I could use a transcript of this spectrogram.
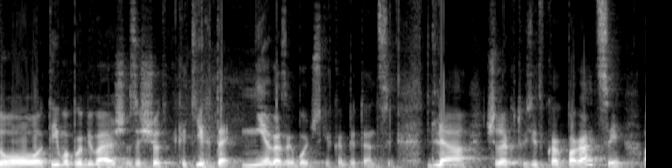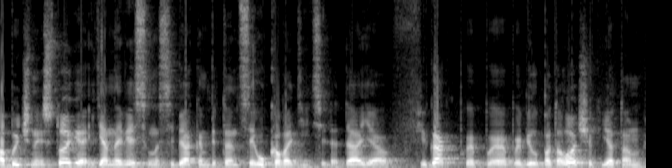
то ты его пробиваешь за счет каких-то неразработческих компетенций. Для человека, который сидит в корпорации, обычная история, я навесил на себя компетенции руководителя. Да, я фигак пробил потолочек, я там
